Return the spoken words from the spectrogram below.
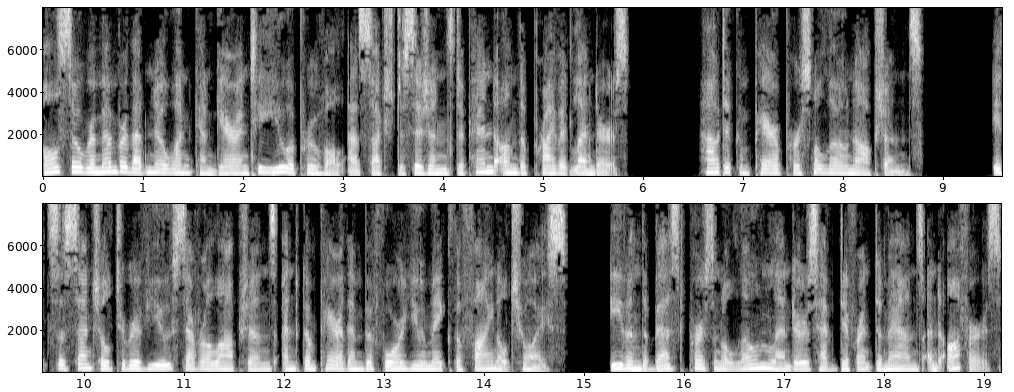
Also remember that no one can guarantee you approval as such decisions depend on the private lenders. How to compare personal loan options. It's essential to review several options and compare them before you make the final choice. Even the best personal loan lenders have different demands and offers.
